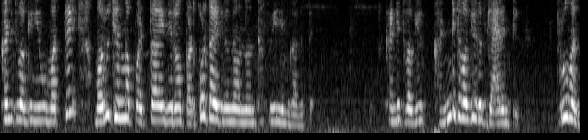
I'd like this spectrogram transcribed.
ಖಂಡಿತವಾಗಿ ನೀವು ಮತ್ತೆ ಮರುಜನ್ಮ ಪಡ್ತಾ ಇದ್ದೀರೋ, ಪಡ್ಕೊಳ್ತಾ ಇದ್ದೀರೋ ಅನ್ನುವಂಥ ಫೀಲ್ ನಿಮ್ಗಾಗುತ್ತೆ. ಖಂಡಿತವಾಗಿಯೂ ಖಂಡಿತವಾಗಿಯೂ ಇದು ಗ್ಯಾರಂಟಿ. ಪ್ರೂವನ್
